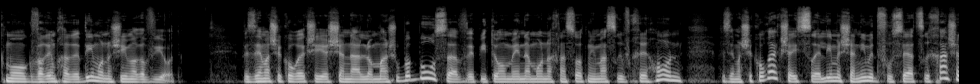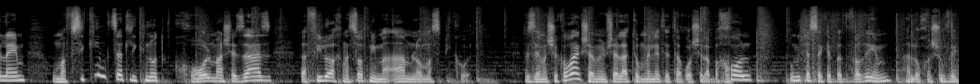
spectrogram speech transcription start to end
כמו גברים חרדים או נשים ערביות. וזה מה שקורה כשיש שנה לא משהו בבורסה, ופתאום אין המון הכנסות ממס רווחי הון, וזה מה שקורה כשהישראלים משנים את דפוסי הצריכה שלהם, ומפסיקים קצת לקנות כל מה שזז, ואפילו הכנסות ממע"מ לא מספיקות. וזה מה שקורה כשהממשלה טומנת את הראש שלה בחול, ומתעסקת בדברים הלא חשובים.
